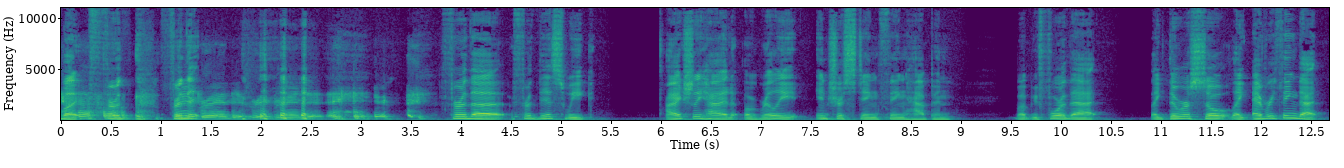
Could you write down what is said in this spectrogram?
but for for the rebrand it, rebrand it. for the for this week, I actually had a really interesting thing happen. But before that, like there were so like everything that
